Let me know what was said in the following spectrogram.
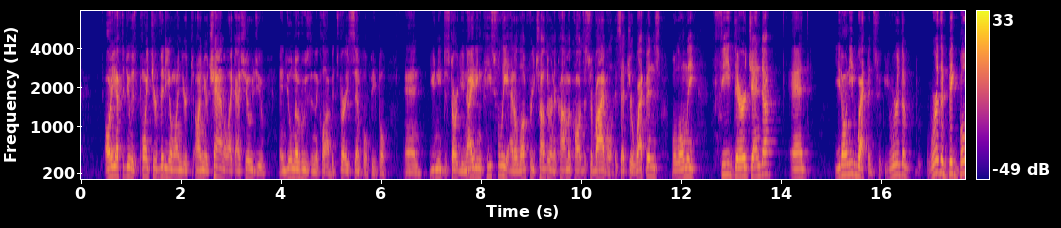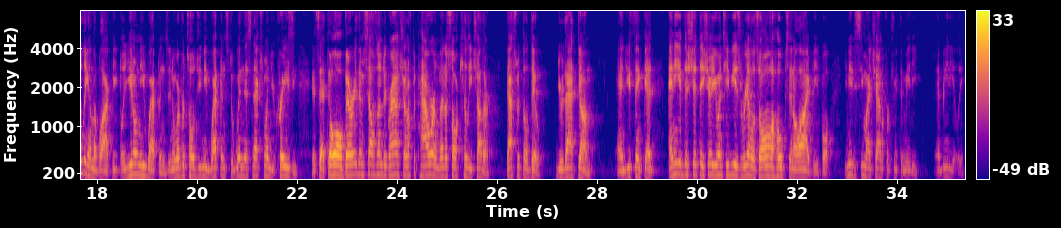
all you have to do is point your video on your on your channel like I showed you and you'll know who's in the club. It's very simple, people. And you need to start uniting peacefully out of love for each other and a common cause of survival. Is that your weapons will only feed their agenda and you don't need weapons. We're the we're the big bully on the block, people. You don't need weapons. And whoever told you you need weapons to win this next one, you're crazy. It's that they'll all bury themselves underground, shut off the power, and let us all kill each other. That's what they'll do. You're that dumb. And you think that any of the shit they show you on TV is real. It's all a hoax and a lie, people. You need to see my channel for Truth Immediately. Immediately.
